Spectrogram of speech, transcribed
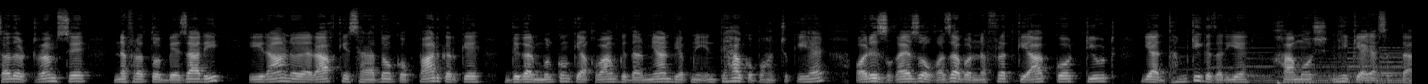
صدر ٹرمپ سے نفرت و بیزاری ایران اور عراق کی سرحدوں کو پار کر کے دیگر ملکوں کے اقوام کے درمیان بھی اپنی انتہا کو پہنچ چکی ہے اور اس غیظ و غضب اور نفرت کی آگ کو ٹیوٹ یا دھمکی کے ذریعے خاموش نہیں کیا جا سکتا۔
